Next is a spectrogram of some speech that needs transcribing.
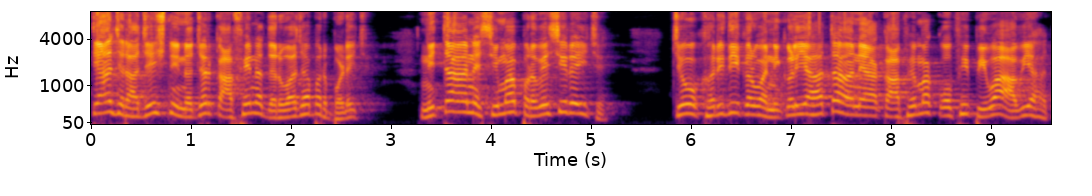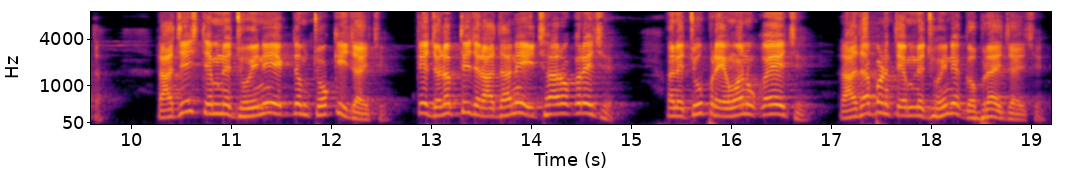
ત્યાં જ રાજેશની નજર કાફેના દરવાજા પર પડે છે. નીતા અને સીમા પ્રવેશી રહી છે. જેઓ ખરીદી કરવા નીકળ્યા હતા અને આ કાફેમાં કોફી પીવા આવ્યા હતા. રાજેશ તેમને જોઈને એકદમ ચોંકી જાય છે. તે ઝડપથી જ રાધાને ઈશારો કરે છે અને ચૂપ રહેવાનું કહે છે. રાધા પણ તેમને જોઈને ગભરાઈ જાય છે.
